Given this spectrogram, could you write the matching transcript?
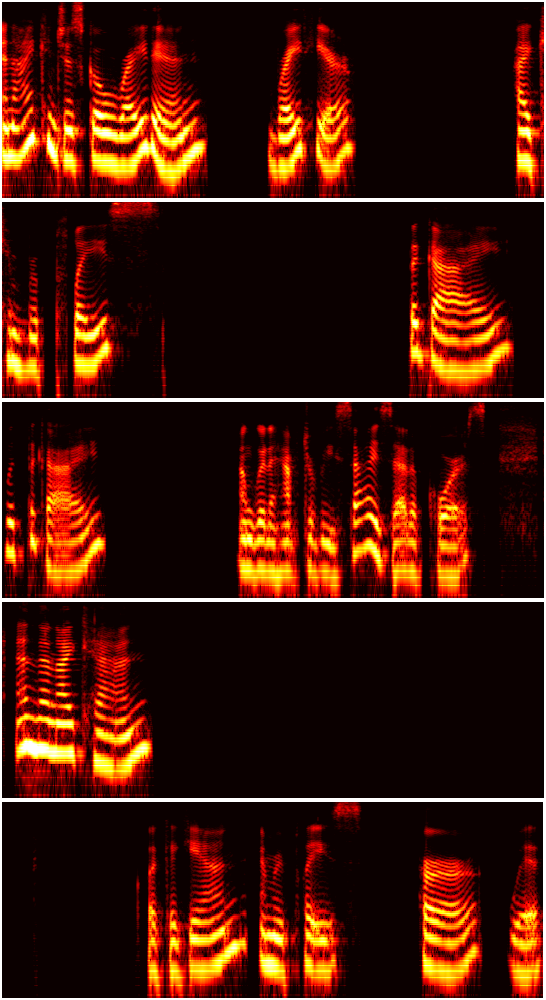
And I can just go right in, right here. I can replace the guy with the guy. I'm going to have to resize that, of course. And then I can click again and replace her with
